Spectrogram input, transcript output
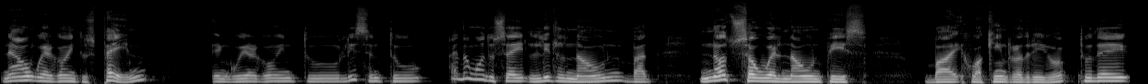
Now we are going to Spain and we are going to listen to, I don't want to say little known, but not so well known piece by Joaquin Rodrigo. Today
